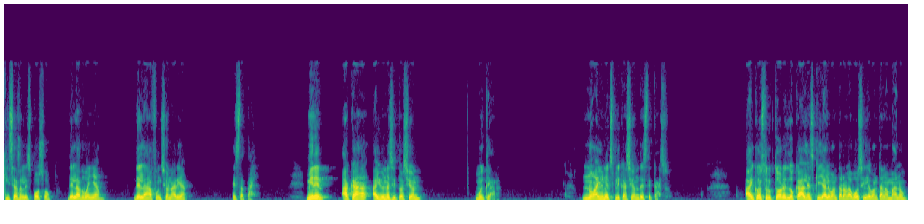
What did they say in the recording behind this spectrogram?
quizás el esposo, de la dueña de la funcionaria estatal. Miren, acá hay una situación muy clara. No hay una explicación de este caso. Hay constructores locales que ya levantaron la voz y levantan la mano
